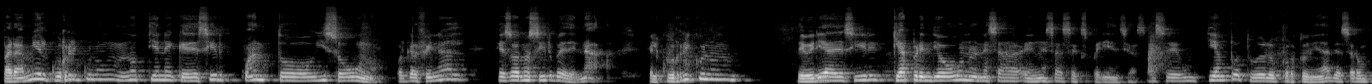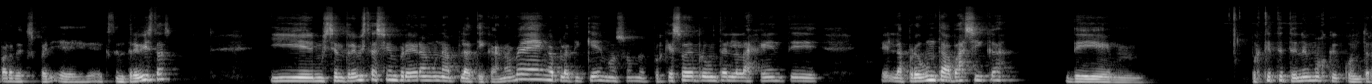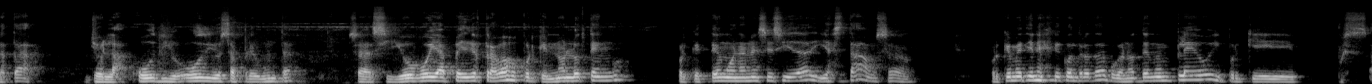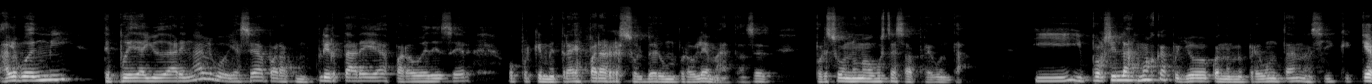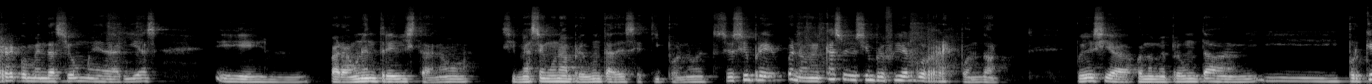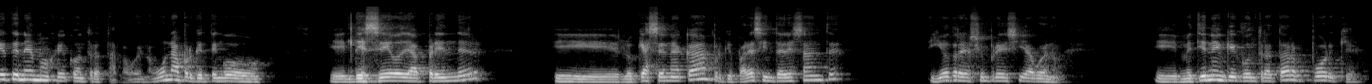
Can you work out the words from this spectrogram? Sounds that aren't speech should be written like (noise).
para mí el currículum no tiene que decir cuánto hizo uno, porque al final eso no sirve de nada. El currículum debería decir qué aprendió uno en, esa, en esas experiencias. Hace un tiempo tuve la oportunidad de hacer un par de eh, entrevistas y mis entrevistas siempre eran una plática, ¿no? Venga, platiquemos, porque eso de preguntarle a la gente, eh, la pregunta básica de mm, ¿por qué te tenemos que contratar? Yo la odio, odio esa pregunta. O sea, si yo voy a pedir trabajo porque no lo tengo, porque tengo una necesidad y ya está, o sea, ¿por qué me tienes que contratar? Porque no tengo empleo y porque pues algo en mí te puede ayudar en algo, ya sea para cumplir tareas, para obedecer o porque me traes para resolver un problema. Entonces, por eso no me gusta esa pregunta. Y, por si las moscas, pues yo cuando me preguntan así, ¿qué recomendación me darías eh, para una entrevista, no? Si me hacen una pregunta de ese tipo, ¿no? Entonces yo siempre, bueno, en el caso yo siempre fui algo respondón. Pues yo decía, cuando me preguntaban, ¿y por qué tenemos que contratarlo? Bueno, una porque tengo el deseo de aprender eh, lo que hacen acá, porque parece interesante. Y otra, yo siempre decía, bueno, eh, me tienen que contratar porque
